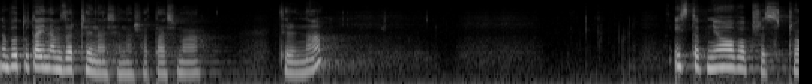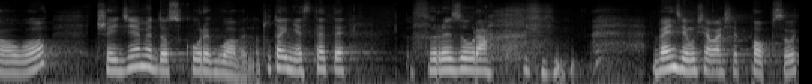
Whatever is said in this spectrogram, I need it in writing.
No bo tutaj nam zaczyna się nasza taśma tylna. I stopniowo przez czoło przejdziemy do skóry głowy. No tutaj niestety fryzura będzie musiała się popsuć.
